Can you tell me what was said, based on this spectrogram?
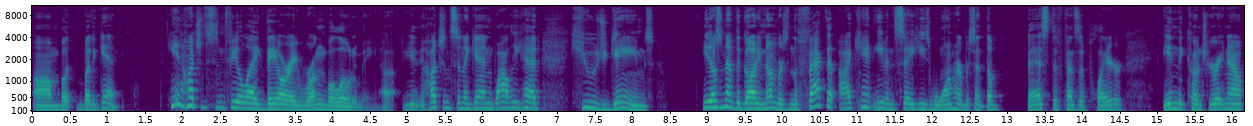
Um, but but again, he and Hutchinson feel like they are a rung below to me. Uh, Hutchinson again, while he had huge games, he doesn't have the gaudy numbers, and the fact that I can't even say he's 100% the best defensive player in the country right now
